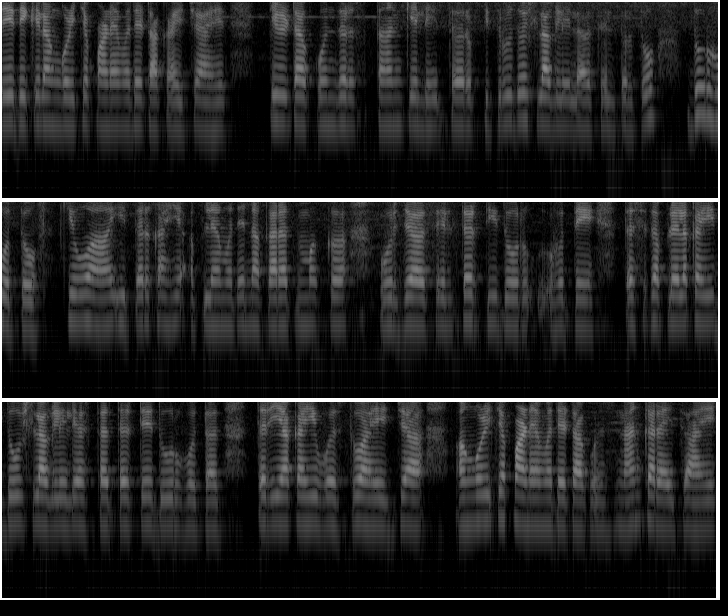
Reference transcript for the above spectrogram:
ते देखील आंघोळीच्या पाण्यामध्ये टाकायचे आहेत. तीळ टाकून जर स्नान केले तर पितृदोष लागलेला असेल तर तो दूर होतो. किंवा इतर काही आपल्यामध्ये नकारात्मक ऊर्जा असेल तर ती दूर होते. तसेच आपल्याला काही दोष लागलेले असतात तर ते दूर होतात. तर या काही वस्तू आहेत ज्या आंघोळीच्या पाण्यामध्ये टाकून स्नान करायचं आहे.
